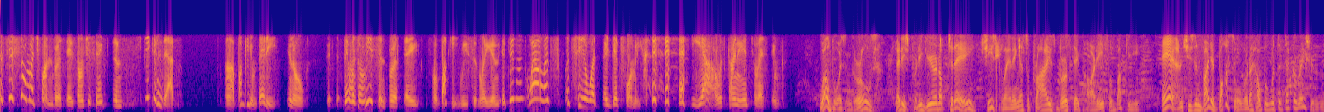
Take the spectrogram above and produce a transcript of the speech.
it's just so much fun birthdays, don't you think? And speaking of that, uh, Bucky and Betty, you know, th- there was a recent birthday for Bucky recently, and it didn't. Well, let's let's hear what they did for me. yeah, it was kind of interesting. Well, boys and girls, Betty's pretty geared up today. She's planning a surprise birthday party for Bucky. And she's invited Boss over to help her with the decorations.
